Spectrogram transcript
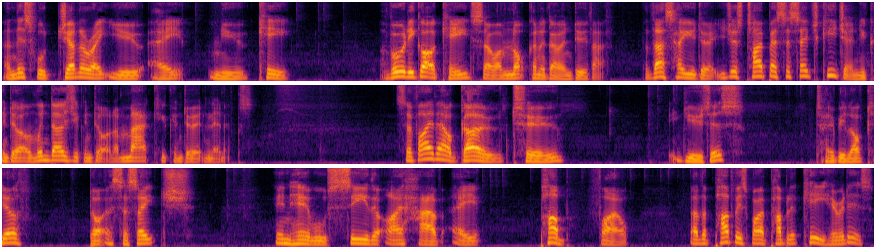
and this will generate you a new key. I've already got a key, so I'm not going to go and do that. But that's how you do it. You just type SSH keygen. You can do it on Windows, you can do it on a Mac, you can do it in Linux. So if I now go to users, Toby Lockyer, .ssh, in here we'll see that I have a pub file. Now the pub is my public key. Here it is.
